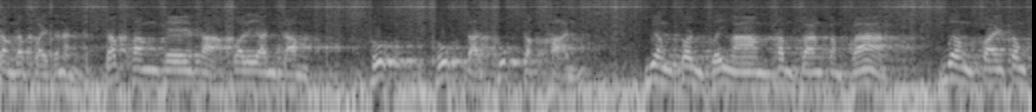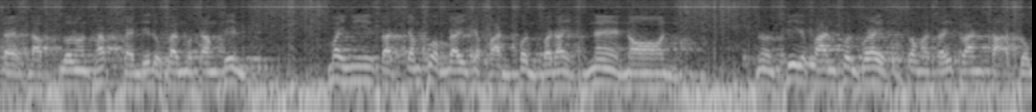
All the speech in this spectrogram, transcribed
ตั้งรับไปเท่านั้นรับพังเทตะปริยันตัง ทุกทุกสัตว์ทุกสังขารเบื้องต้นสวยงามท่ามกลางกำคล้า เบื้องปลายต้องแตกดับโลนทับแผ่นดินกันหมดทางสิ้น ไม่มีสัตว์จำพวกใดจะผ่านพ้นไปได้แน่นอน ที่จะผ่านพ้นไปได้ต้องอาศัยการสะสม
